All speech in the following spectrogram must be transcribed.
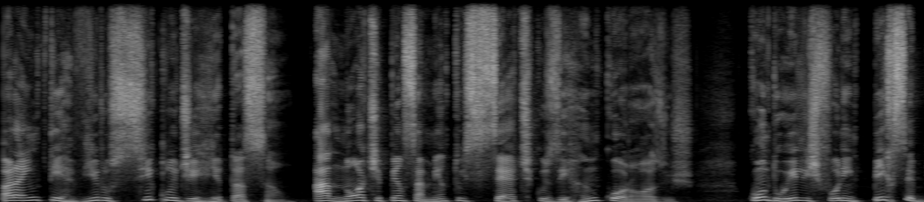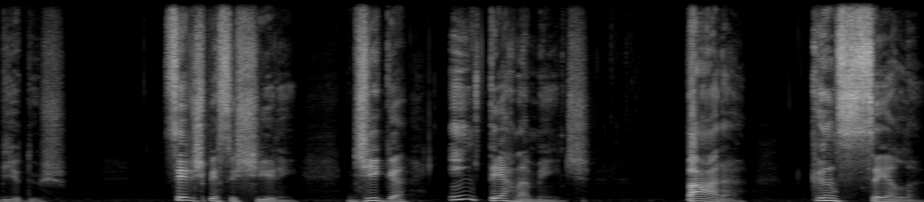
para intervir o ciclo de irritação. Anote pensamentos céticos e rancorosos quando eles forem percebidos. Se eles persistirem, diga internamente: para, cancela.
